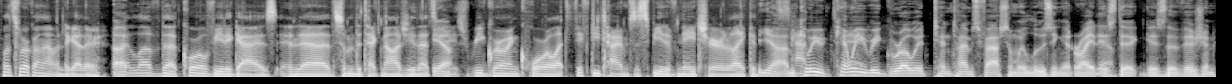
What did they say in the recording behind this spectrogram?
Let's work on that one together. Uh, I love the Coral Vita guys and uh, some of the technology in that Yeah. space. Regrowing coral at 50 times the speed of nature. Like it's Yeah, I mean, can we happening can we regrow it ten times faster than we're losing it? Right? Is the is the vision?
